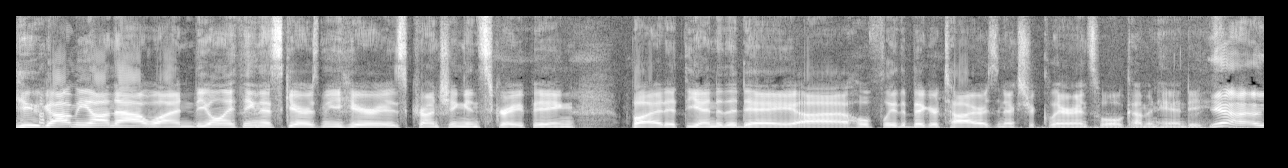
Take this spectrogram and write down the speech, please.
you got me on that one. The only thing that scares me here is crunching and scraping. But at the end of the day, uh, hopefully the bigger tires and extra clearance will come in handy. Yeah,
